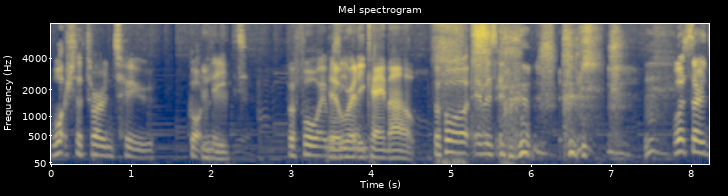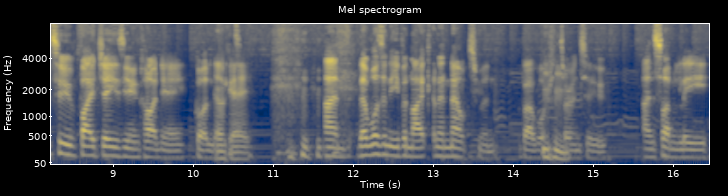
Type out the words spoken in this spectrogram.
Watch the Throne 2 got leaked before it Mm-hmm. It already even- came out. before it was Watch Throne 2 by Jay-Z and Kanye got leaked. Okay. And there wasn't even like an announcement about Watch Mm-hmm. the Throne 2. And suddenly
